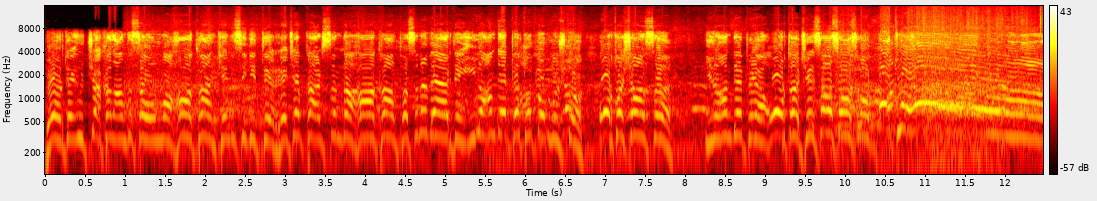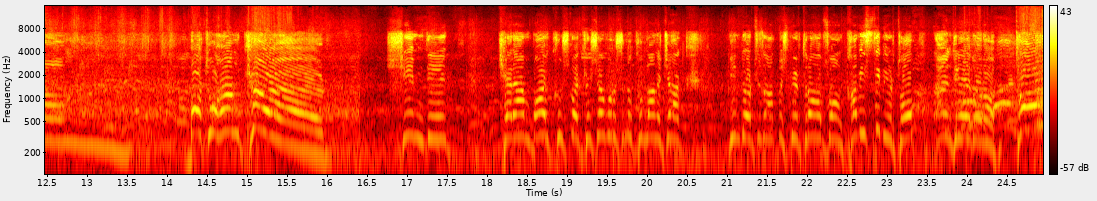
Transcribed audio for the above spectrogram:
Dörde üç yakalandı savunma. Hakan kendisi gitti. Recep karşısında Hakan pasını verdi. İlhan Depe topla buluştu. Orta şansı. İlhan Depe orta ceza sahasına. Batuhan! Batuhan Kör! Şimdi Kerem Baykuş'la köşe vuruşunu kullanacak. 1461 Trabzon kavisli bir top ön direğe doğru. Tarık!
